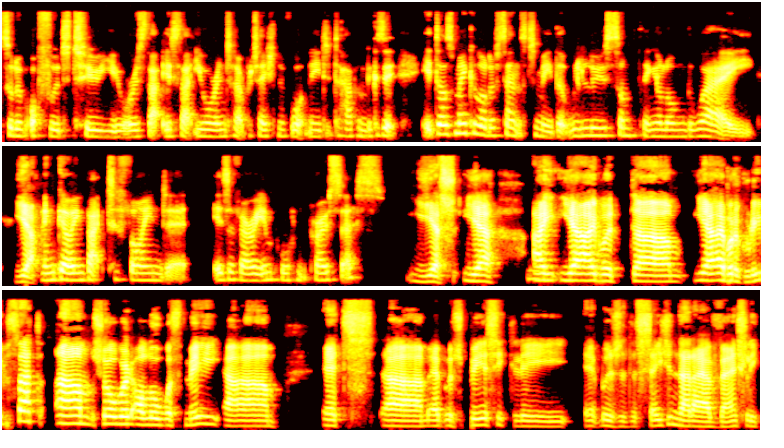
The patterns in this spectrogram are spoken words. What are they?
sort of offered to you or is that is that your interpretation of what needed to happen because it it does make a lot of sense to me that we lose something along the way yeah and going back to find it is a very important process. Yes, yeah. I mm. yeah, I would um yeah, I would agree with that. Um so with although with me, um it's um it was basically it was a decision that I eventually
